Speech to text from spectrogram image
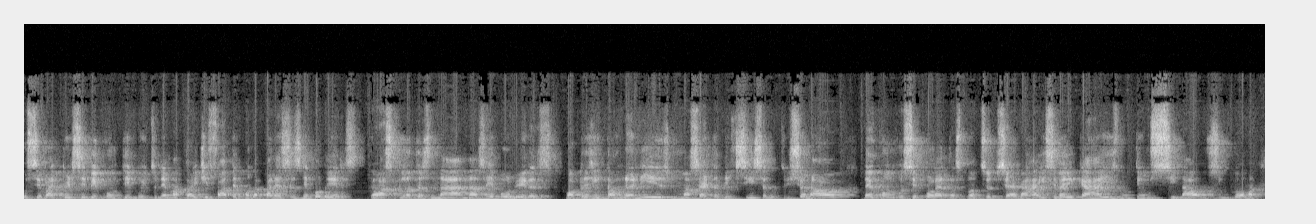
você vai perceber quando tem muito nematóide de fato é quando aparecem as reboleiras. Então, as plantas na, nas reboleiras vão apresentar um nanismo, uma certa deficiência nutricional. Daí, quando você coleta as plantas e observa a raiz, você vai ver que a raiz não tem um sinal, um sintoma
